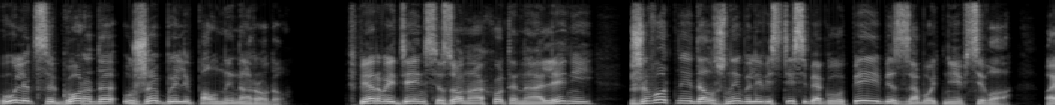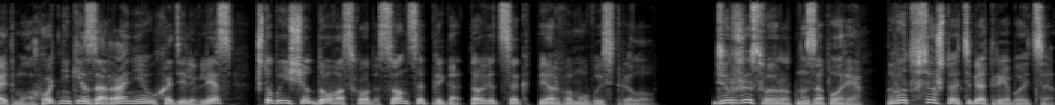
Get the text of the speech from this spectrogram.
улицы города уже были полны народу. В первый день сезона охоты на оленей — животные должны были вести себя глупее и беззаботнее всего. Поэтому охотники заранее уходили в лес, чтобы еще до восхода солнца приготовиться к первому выстрелу. «Держи свой рот на запоре. Вот все, что от тебя требуется»,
